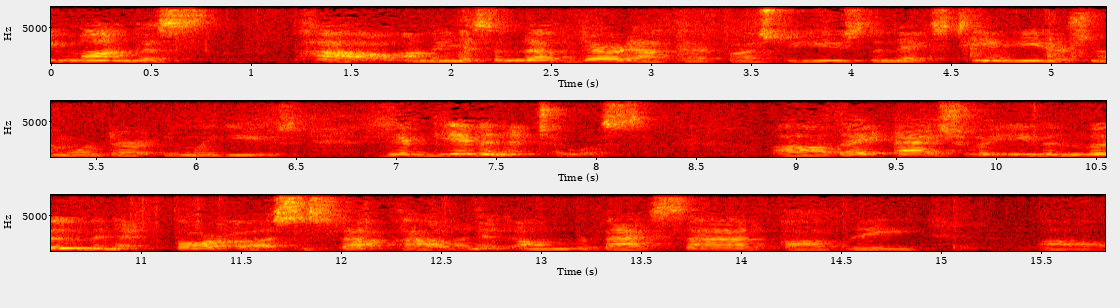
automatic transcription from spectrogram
humongous pile. I mean, it's enough dirt out there for us to use the next ten years, no more dirt than we use. They're giving it to us. Uh, they actually even moving it for us and stockpiling it on the backside of the, uh,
